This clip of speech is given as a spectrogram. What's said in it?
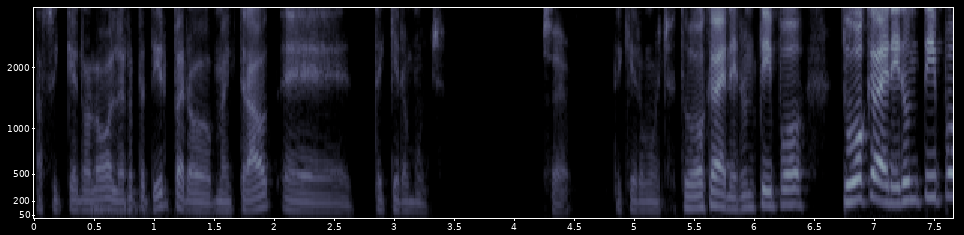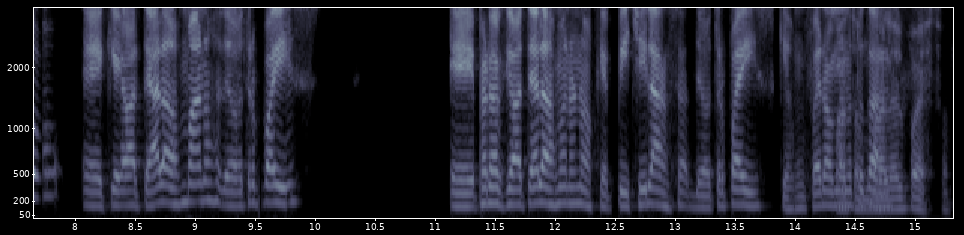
así que no lo voy a repetir, pero Mike Trout, eh, te quiero mucho. sí, Te quiero mucho. Tuvo que venir un tipo, tuvo que venir un tipo eh, que batea las dos manos de otro país. Eh, perdón, que batea las dos manos, no, que picha y lanza de otro país, que es un fenómeno total. el puesto.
